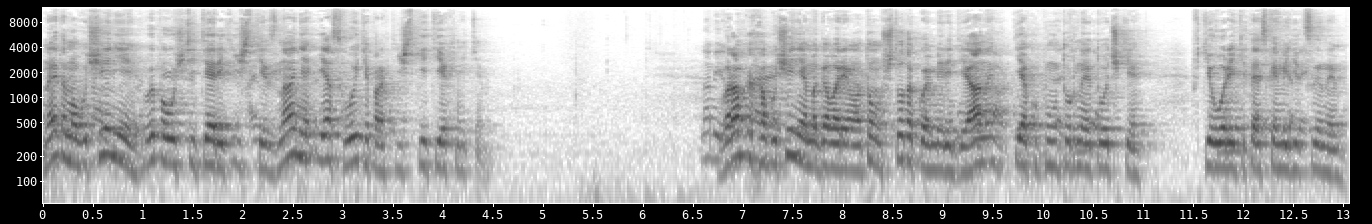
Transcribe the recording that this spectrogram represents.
На этом обучении вы получите теоретические знания и освоите практические техники. 那比如 В рамках обучения мы говорим о том, что такое меридианы и акупунктурные точки в теории китайской медицины.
